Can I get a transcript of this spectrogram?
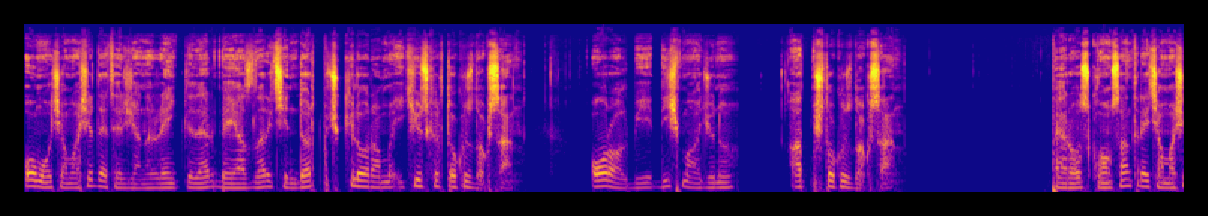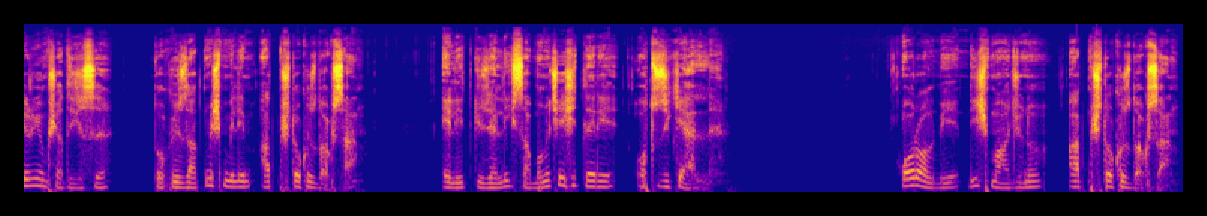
Omo çamaşır deterjanı renkliler beyazlar için 4,5 kilogramı 249.90. Oral-B diş macunu 69.90. Peros konsantre çamaşır yumuşatıcısı 960 milim 69.90. Elit güzellik sabunu çeşitleri 32.50. Oral-B diş macunu 69.90.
